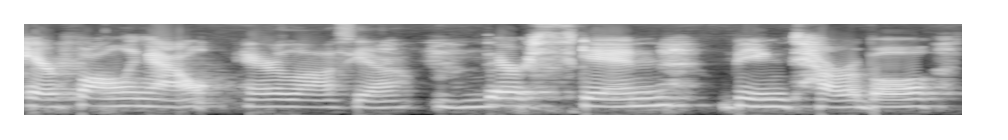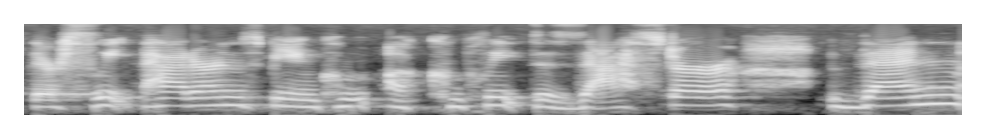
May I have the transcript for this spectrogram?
hair falling out hair loss yeah mm-hmm. their skin being terrible their sleep patterns being com- a complete disaster then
